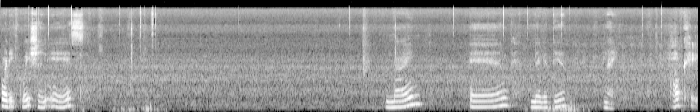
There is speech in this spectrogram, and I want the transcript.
for the equation is nine and negative nine. Okay.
